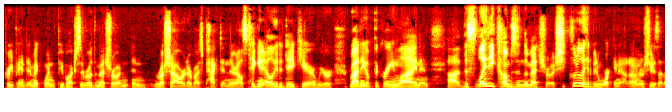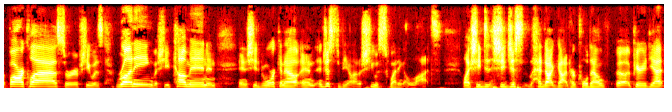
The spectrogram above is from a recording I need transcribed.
pre-pandemic when people actually rode the metro in, in, rush hour and everybody's packed in there. I was taking Ellie to daycare and we were riding up the green line and uh, this lady comes in the metro. She clearly had been working out. I don't know if she was at a barre class or if she was running, but she'd come in and, and she'd been working out. And, and just to be honest, she was sweating a lot. Like she did, she just had not gotten her cool down uh, period yet.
